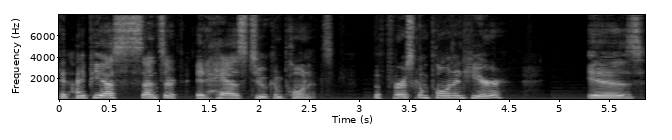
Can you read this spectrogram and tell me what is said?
An IPS sensor, it has two components. The first component here is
